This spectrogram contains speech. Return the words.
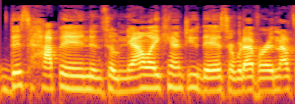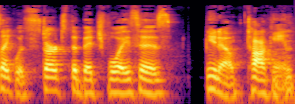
this happened. And so now I can't do this or whatever. And that's like what starts the bitch voices, you know, talking.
